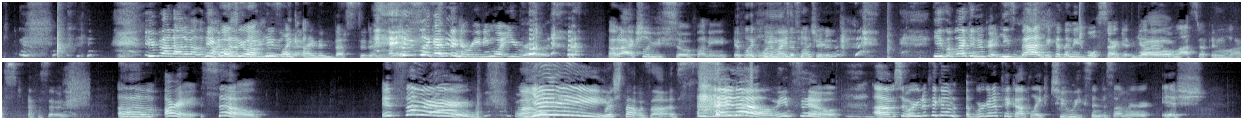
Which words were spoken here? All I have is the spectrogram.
You found out about the He podcast. calls you up. He's like, I'm invested in this. He's like, I've been reading what you wrote. that would actually be so funny if like one of my He's a teachers. He's a black independent. He's mad because I made Wolfstar get together in the last in the last episode. Um. All right. So it's summer. Wow. Yay! Wish that was us. I know. Me too. Um. So we're gonna pick up. We're gonna pick up like two weeks into summer ish.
